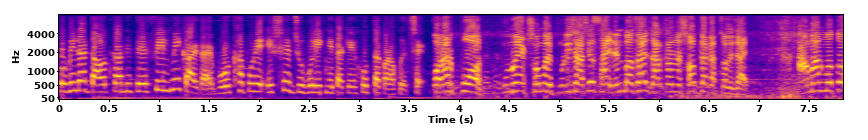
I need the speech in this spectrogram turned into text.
কুমিল্লার দাউদকান্দিতে ফিল্মি কায়দায় বোরখা পরে এসে যুবলীগ নেতাকে হত্যা করা হয়েছে। করার পর কোনো এক সময় পুলিশ আসে সাইরেন বাজায় যার কারণে সব ডাকাত চলে যায়। আমার মতো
